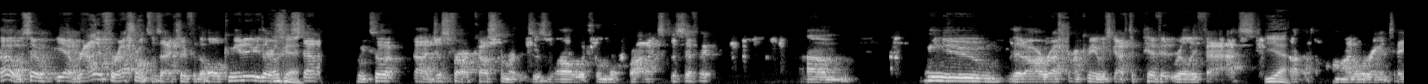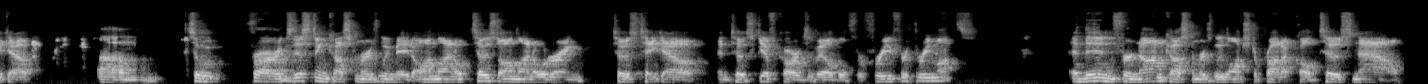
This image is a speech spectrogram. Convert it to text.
Oh, so yeah, Rally for Restaurants was actually for the whole community. There's okay. some steps we took uh, just for our customers as well, which were more product specific. Um, we knew that our restaurant community was going to have to pivot really fast. Yeah. Uh, online ordering and takeout. Um, so for our existing customers, we made online Toast online ordering, Toast takeout, and Toast gift cards available for free for three months. And then for non-customers, we launched a product called Toast Now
